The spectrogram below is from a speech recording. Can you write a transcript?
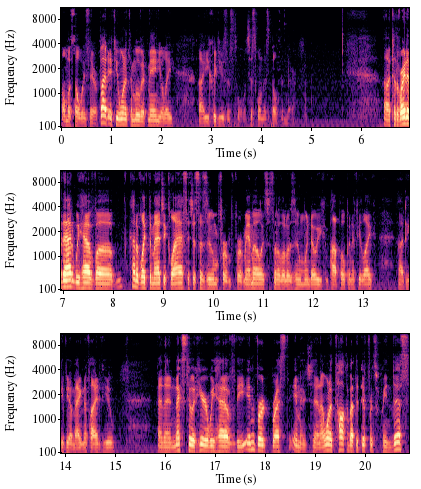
almost always there. But if you wanted to move it manually, uh, you could use this tool. It's just one that's built in there. Uh, to the right of that, we have uh, kind of like the magic glass. It's just a zoom for, for Mammo. It's just a little zoom window you can pop open if you like uh, to give you a magnified view. And then next to it here, we have the invert breast image. And I want to talk about the difference between this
